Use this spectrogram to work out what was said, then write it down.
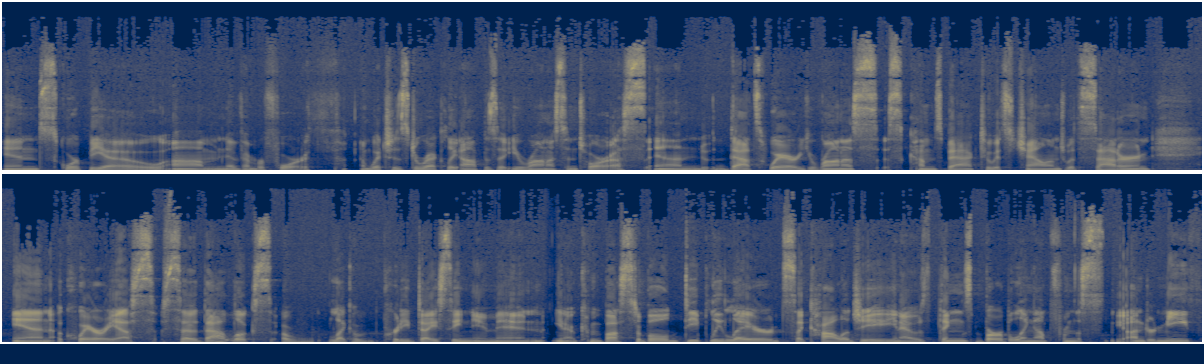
in Scorpio, um, November 4th, which is directly opposite Uranus and Taurus. And that's where Uranus comes back to its challenge with Saturn in Aquarius. So that looks a, like a pretty dicey new moon. You know, combustible, deeply layered psychology, you know, things burbling up from the underneath.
